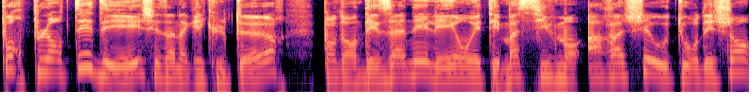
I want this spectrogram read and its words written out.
pour planter des haies chez un agriculteur. Pendant des années, les haies ont été massivement arrachées autour des champs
